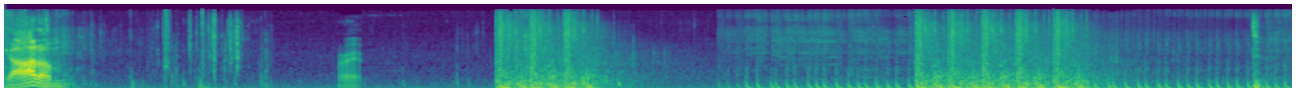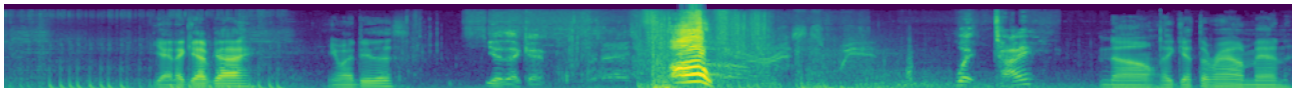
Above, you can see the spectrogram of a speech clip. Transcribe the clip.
Got him. Yeah, Negev guy, you want to do this? Yeah, that guy. Oh! Wait, tie? No, they get the round, man.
